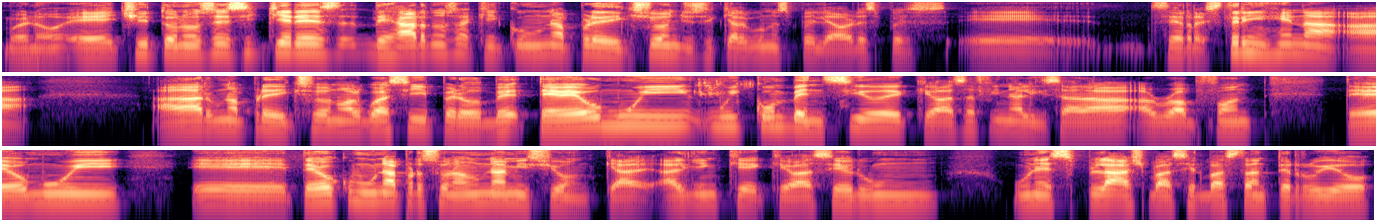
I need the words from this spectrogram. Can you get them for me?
Bueno, eh, Chito, no sé si quieres dejarnos aquí con una predicción. Yo sé que algunos peleadores pues eh, se restringen a, dar una predicción o algo así, pero te veo muy, muy convencido de que vas a finalizar a, Rob Font. Te veo muy, eh, te veo como una persona en una misión, que alguien que, va a ser un, un splash, va a hacer bastante ruido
